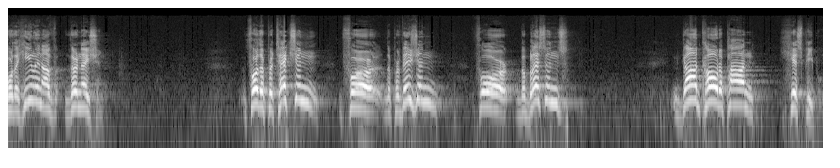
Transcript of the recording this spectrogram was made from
for the healing of their nation, for the protection, for the provision, for the blessings. God called upon his people.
